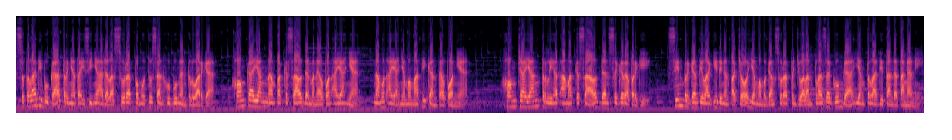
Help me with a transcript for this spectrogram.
Setelah dibuka ternyata isinya adalah surat pemutusan hubungan keluarga. Hongka yang nampak kesal dan menelpon ayahnya, namun ayahnya mematikan teleponnya. Hong Chayang terlihat amat kesal dan segera pergi. Sin berganti lagi dengan Pak Cho yang memegang surat penjualan Plaza Gungga yang telah ditandatangani.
